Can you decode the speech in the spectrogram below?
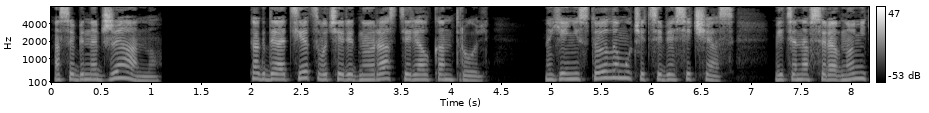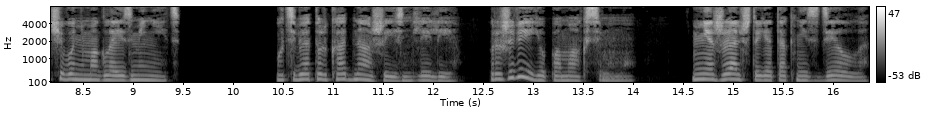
особенно Джианну, когда отец в очередной раз терял контроль. Но ей не стоило мучить себя сейчас, ведь она все равно ничего не могла изменить. «У тебя только одна жизнь, Лили. Проживи ее по максимуму. Мне жаль, что я так не сделала.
